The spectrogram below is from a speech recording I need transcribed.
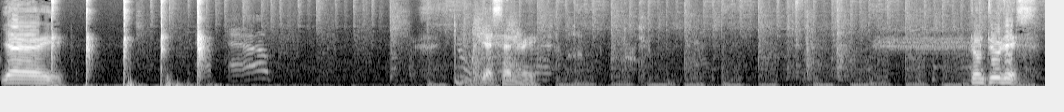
Yay! Yes, Henry. Don't do this!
